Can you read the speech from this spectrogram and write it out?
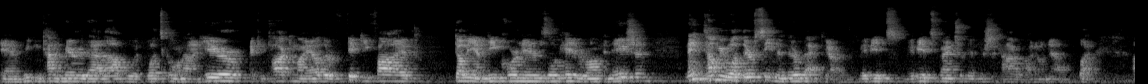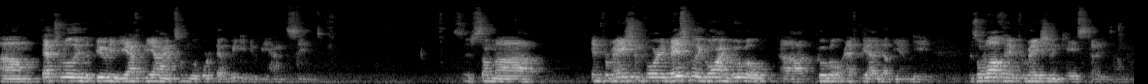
and we can kind of marry that up with what's going on here. I can talk to my other 55 WMD coordinators located around the nation. And they can tell me what they're seeing in their backyard. Maybe it's maybe it's ventured into Chicago. I don't know. But um, that's really the beauty of the FBI and some of the work that we can do behind the scenes. So there's some uh, information for you. Basically, go on Google, uh, Google FBI WMD. There's a wealth of information and case studies on there.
